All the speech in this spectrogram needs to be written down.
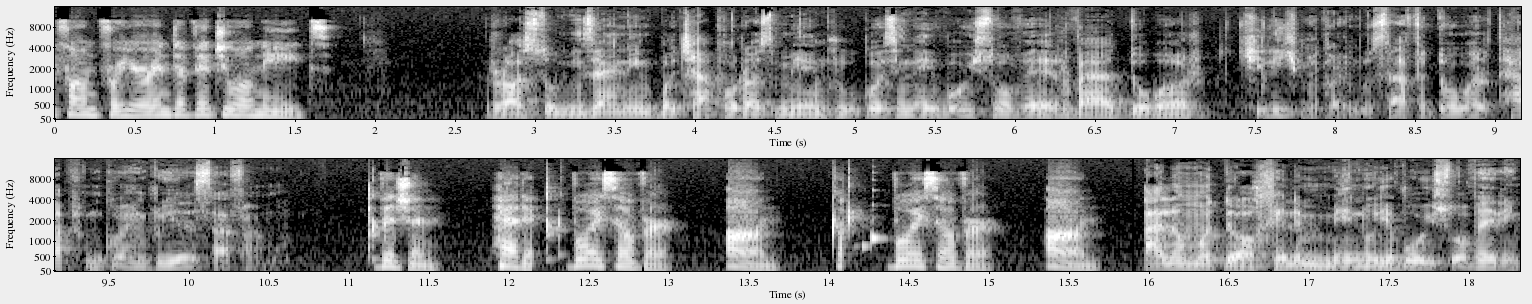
iPhone for your individual needs. راست رو می‌زنیم با چپ و راست میایم رو گزینه VoiceOver و دوبار کلیک می‌کنیم رو صفحه دوبار tap می‌کنیم روی صفحمون Vision. Heading. Voiceover. On. Bu- Voiceover. On. الان ما داخل منوی VoiceOver یم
